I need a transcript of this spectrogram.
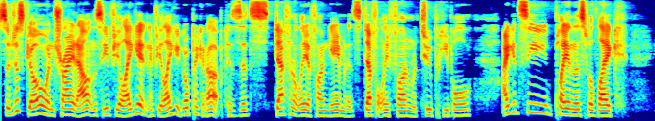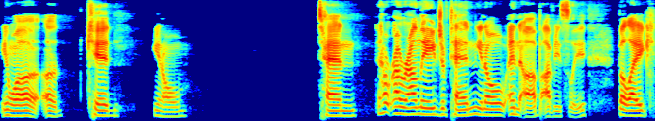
So just go and try it out and see if you like it. And if you like it, go pick it up because it's definitely a fun game and it's definitely fun with two people. I could see playing this with like, you know, a, a kid, you know, 10, around the age of 10, you know, and up, obviously. But like,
